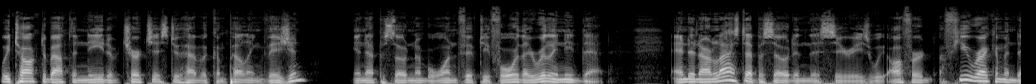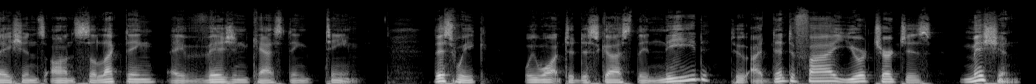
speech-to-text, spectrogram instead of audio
We talked about the need of churches to have a compelling vision in episode number 154. They really need that. And in our last episode in this series, we offered a few recommendations on selecting a vision casting team. This week, we want to discuss the need to identify your church's mission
